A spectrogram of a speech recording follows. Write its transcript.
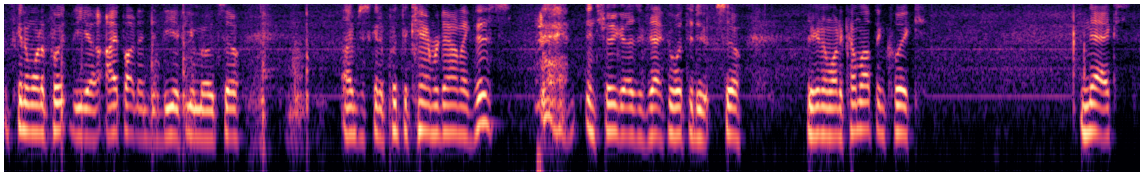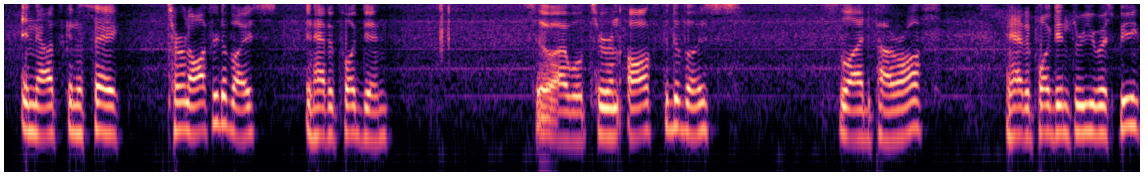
it's want to put the uh, iPod into DFU mode. So I'm just going to put the camera down like this and show you guys exactly what to do. So you're going to want to come up and click next and now it's going to say turn off your device and have it plugged in. So I will turn off the device, slide the power off, and have it plugged in through USB.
